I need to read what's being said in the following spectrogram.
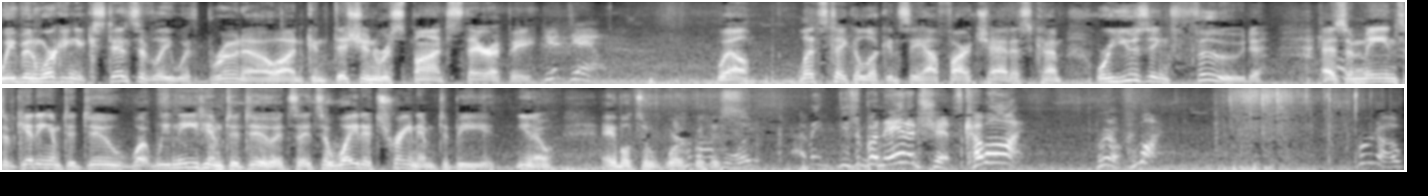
We've been working extensively with Bruno on condition response therapy. Get down. Well, let's take a look and see how far Chad has come. We're using food as a means of getting him to do what we need him to do. It's it's a way to train him to be, you know, able to work with this. Boy. I mean, these are banana chips. Come on. Bruno, come on. Bruno,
